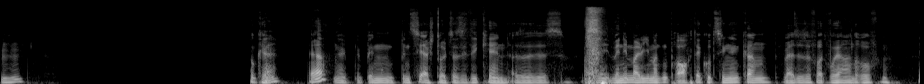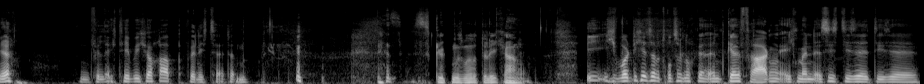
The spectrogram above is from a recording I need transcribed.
Mhm. Okay. Ja? Ich bin, bin sehr stolz, dass ich dich kenne. Also das, wenn, ich mal jemanden brauche, der gut singen kann, weiß ich sofort, woher anrufen. Und vielleicht hebe ich auch ab, wenn ich Zeit habe. Das Glück muss man natürlich haben. Ich, ich wollte dich jetzt aber trotzdem noch gerne gerne fragen. Ich meine, es ist diese, diese,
